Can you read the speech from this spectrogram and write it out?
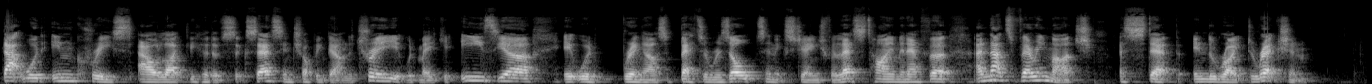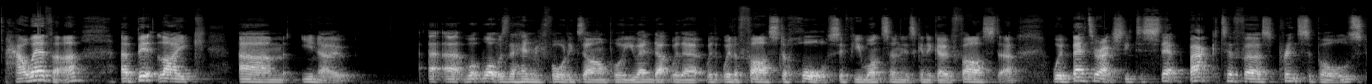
that would increase our likelihood of success in chopping down the tree. It would make it easier. It would bring us better results in exchange for less time and effort. And that's very much a step in the right direction. However, a bit like, um, you know, uh, uh, what what was the Henry Ford example? You end up with a with, with a faster horse if you want something that's going to go faster. We're better actually to step back to first principles,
